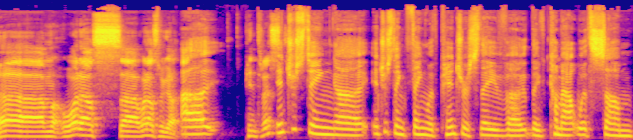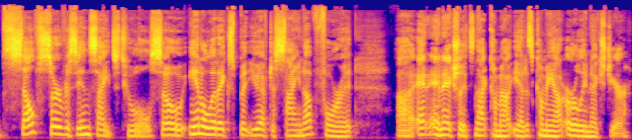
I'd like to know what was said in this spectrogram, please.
um, what else? Uh, what else we got? Uh, Pinterest. Interesting, uh, interesting thing with Pinterest. They've uh, they've come out with some self service insights tools. So analytics, but you have to sign up for it. Uh, and, and actually, it's not come out yet. It's coming out early next year.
